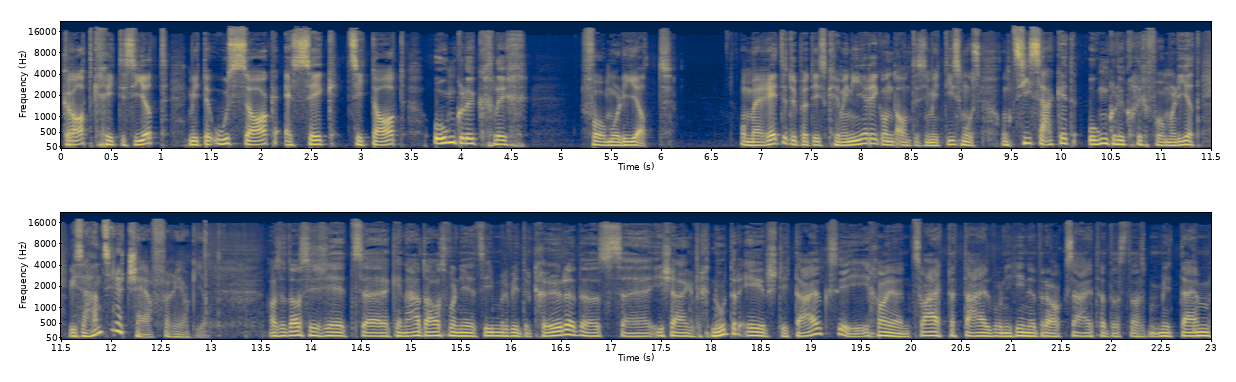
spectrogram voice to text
gerade kritisiert mit der Aussage, es sei, Zitat, unglücklich formuliert. Und man redet über Diskriminierung und Antisemitismus und Sie sagen, unglücklich formuliert. Wieso haben Sie nicht schärfer reagiert? Also das ist jetzt äh, genau das, was ich jetzt immer wieder höre. Das äh, ist eigentlich nur der erste Teil gewesen. Ich habe ja einen zweiten Teil, wo ich hinten dran gesagt habe, dass das mit dem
